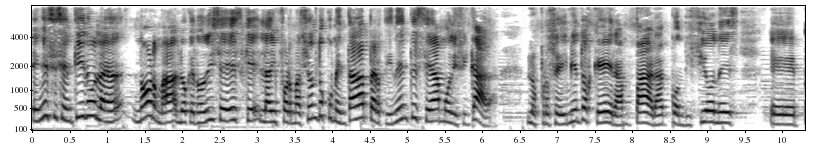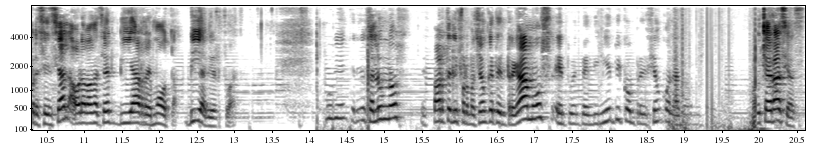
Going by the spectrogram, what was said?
En ese sentido, la norma lo que nos dice es que la información documentada pertinente sea modificada. Los procedimientos que eran para condiciones eh, presencial ahora van a ser vía remota, vía virtual. Muy bien, queridos alumnos, es parte de la información que te entregamos en tu entendimiento y comprensión con la norma. Muchas gracias.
